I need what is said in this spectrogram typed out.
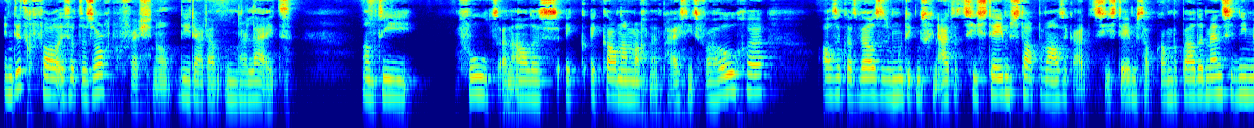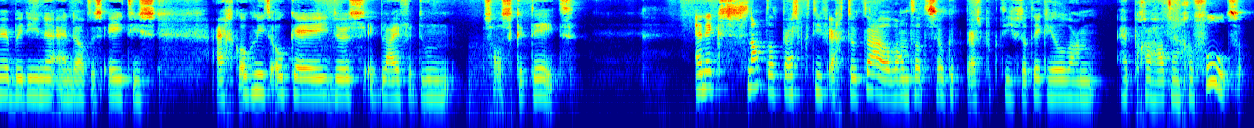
in dit geval is dat de zorgprofessional die daar dan onder leidt. Want die voelt aan alles, ik, ik kan en mag mijn prijs niet verhogen. Als ik dat wel zou doen, moet ik misschien uit het systeem stappen. Maar als ik uit het systeem stap, kan bepaalde mensen niet meer bedienen. En dat is ethisch eigenlijk ook niet oké. dus ik blijf het doen zoals ik het deed. En ik snap dat perspectief echt totaal. Want dat is ook het perspectief dat ik heel lang heb gehad en gevoeld.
